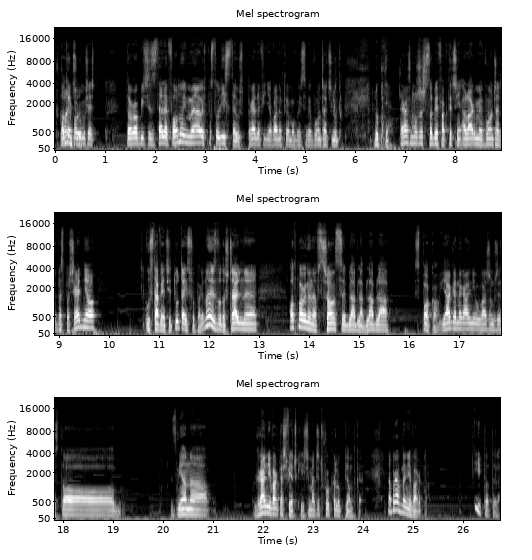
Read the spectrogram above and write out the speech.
W Do tej pory musiałeś to robić z telefonu i miałeś po prostu listę już predefiniowaną, które mogłeś sobie włączać lub, lub nie. Teraz możesz sobie faktycznie alarmy włączać bezpośrednio, ustawiać je tutaj, super. No jest wodoszczelny, odporny na wstrząsy, bla bla bla bla. Spoko. Ja generalnie uważam, że jest to zmiana gra nie warta świeczki, jeśli macie czwórkę lub piątkę. Naprawdę nie warto. I to tyle.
